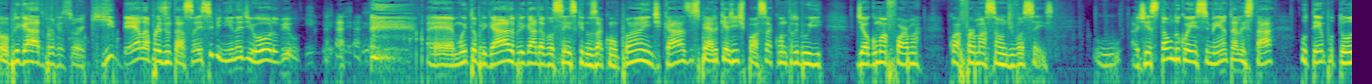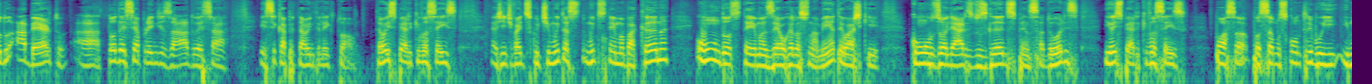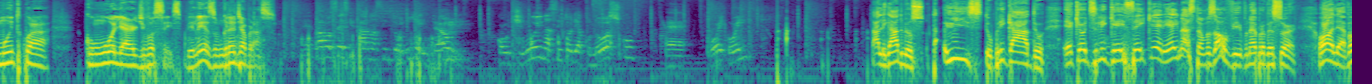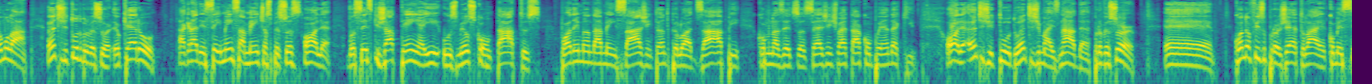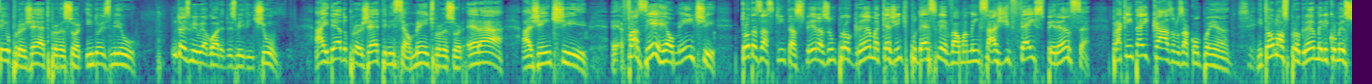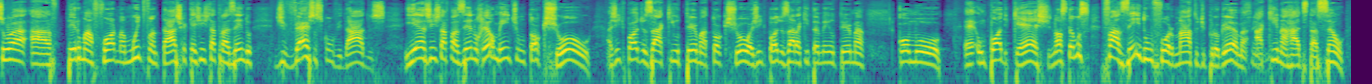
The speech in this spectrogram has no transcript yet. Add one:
Obrigado, professor. Que bela apresentação. Esse menino é de ouro, viu? é, muito obrigado. Obrigado a vocês que nos acompanham de casa. Espero que a gente possa contribuir de alguma forma com a formação de vocês. O, a gestão do conhecimento ela está o tempo todo aberto a todo esse aprendizado, essa, esse capital intelectual. Então eu espero que vocês a gente vai discutir muitas, muitos temas bacanas. Um dos temas é o relacionamento, eu acho que com os olhares dos grandes pensadores. E eu espero que vocês possa, possamos contribuir e muito com, a, com o olhar de vocês. Beleza? Um grande abraço. É, Para vocês que estão tá na sintonia, então, continue na sintonia conosco. É, oi, oi. Tá ligado, meus? Tá, isto, obrigado. É que eu desliguei sem querer e nós estamos ao vivo, né, professor? Olha, vamos lá. Antes de tudo, professor, eu quero agradecer imensamente as pessoas. Olha, vocês que já têm aí os meus contatos, podem mandar mensagem tanto pelo WhatsApp como nas redes sociais, a gente vai estar acompanhando aqui. Olha, antes de tudo, antes de mais nada, professor, é, quando eu fiz o projeto lá, comecei o projeto, professor, em 2000, em 2000 e agora, 2021, a ideia do projeto inicialmente, professor, era a gente é, fazer realmente todas as quintas-feiras um programa que a gente pudesse levar uma mensagem de fé e esperança para quem está em casa nos acompanhando. Sim. Então o nosso programa ele começou a, a, ter uma forma muito fantástica que a gente está trazendo diversos convidados e a gente está fazendo realmente um talk show. A gente pode usar aqui o termo talk show, a gente pode usar aqui também o termo como é, um podcast. Nós estamos fazendo um formato de programa Sim. aqui na Rádio Estação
